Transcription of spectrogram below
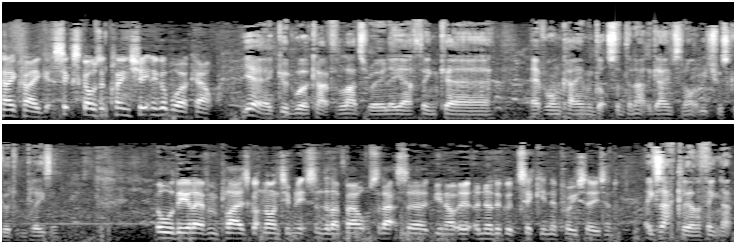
Okay, Craig, six goals, a clean sheet, and a good workout. Yeah, good workout for the lads, really. I think uh, everyone came and got something out of the game tonight, which was good and pleasing. All the 11 players got 90 minutes under their belt, so that's uh, you know another good tick in the pre-season. Exactly, and I think that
